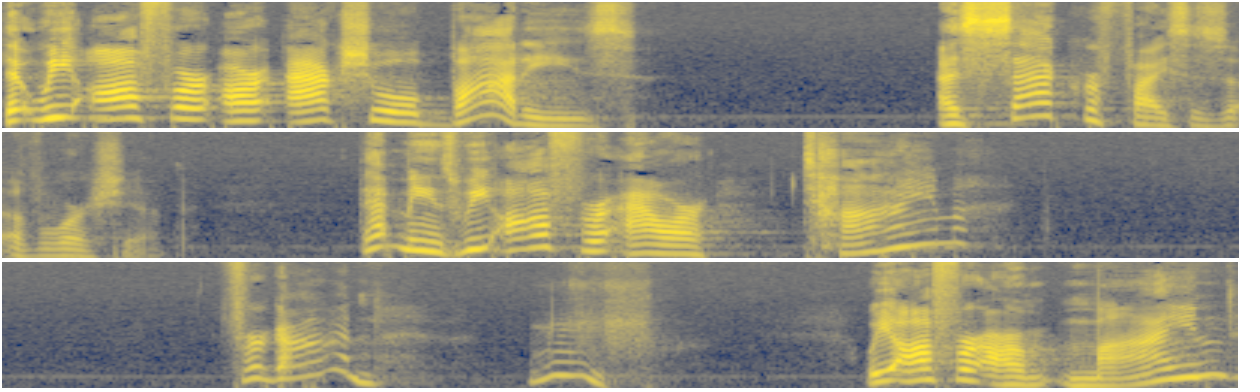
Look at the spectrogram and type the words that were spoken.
That we offer our actual bodies as sacrifices of worship. That means we offer our time for God. We offer our mind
